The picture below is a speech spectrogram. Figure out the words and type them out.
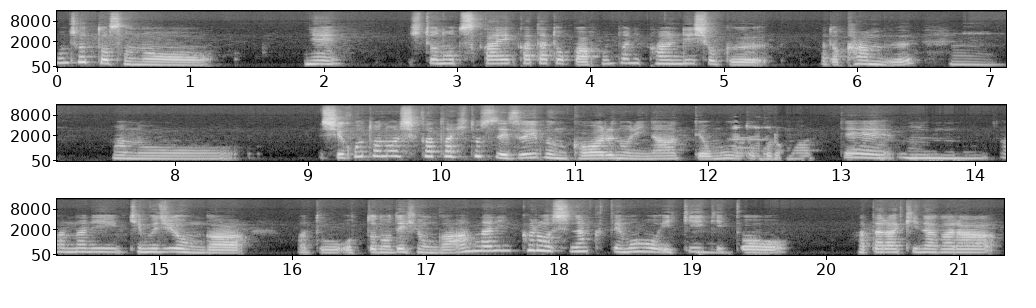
もうちょっとその、ね、人の使い方とか、ほんとに管理職、あと幹部うん。あの、仕事の仕方一つで随分変わるのになって思うところもあって、うん。うん、あんなにキム・ジヨンが、あと夫のデヒョンがあんなに苦労しなくても生き生きと働きながら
